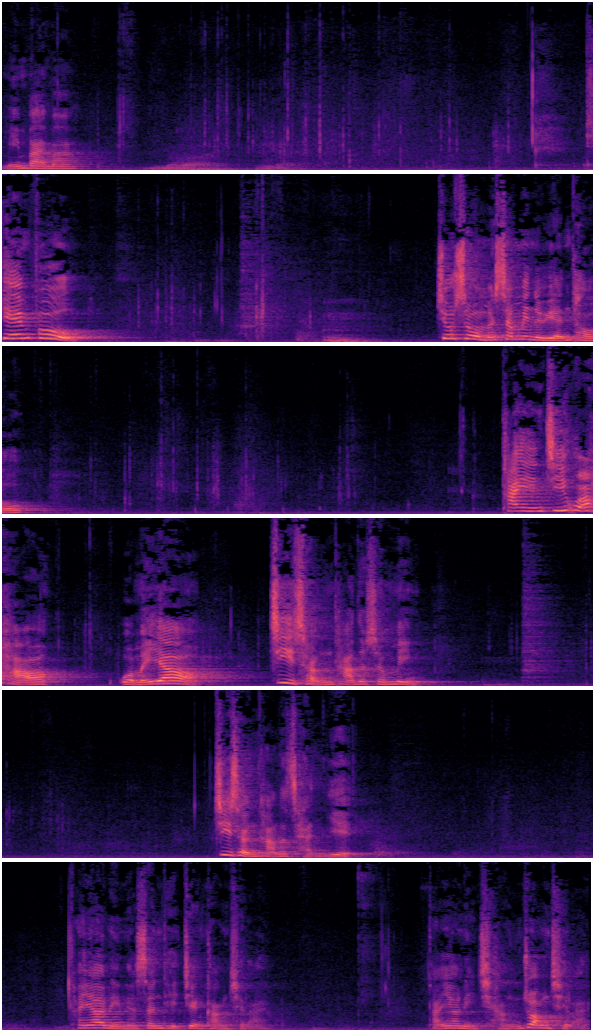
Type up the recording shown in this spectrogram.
明白吗？天赋就是我们生命的源头，他已经计划好，我们要继承他的生命，继承他的产业。他要你的身体健康起来，他要你强壮起来，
